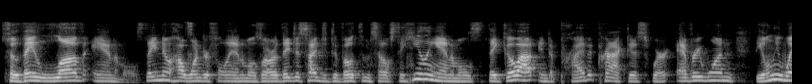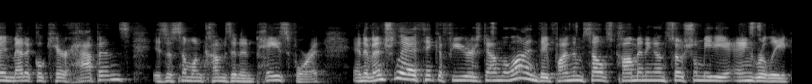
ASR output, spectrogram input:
So they love animals. They know how wonderful animals are. They decide to devote themselves to healing animals. They go out into private practice where everyone, the only way medical care happens is if someone comes in and pays for it. And eventually, I think a few years down the line, they find themselves commenting on social media angrily,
